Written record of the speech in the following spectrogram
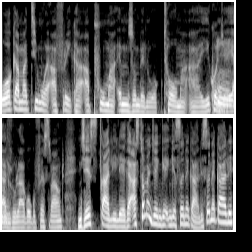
wonke ama team weAfrica aphuma emzombeni wokthoma ayikho nje Mm. yadlula ku first round. Nje sicalile ke asithome nje nge- ngeSenegal. iSenegal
